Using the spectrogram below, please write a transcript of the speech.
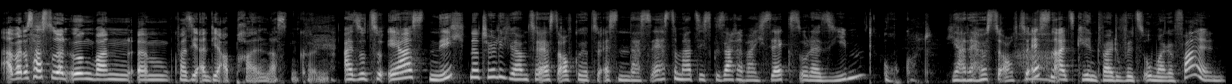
Aber das hast du dann irgendwann ähm, quasi an dir abprallen lassen können. Also zuerst nicht natürlich. Wir haben zuerst aufgehört zu essen. Das erste Mal, als sie es gesagt hat, war ich sechs oder sieben. Oh Gott. Ja, da hörst du auf zu essen als Kind, weil du willst Oma gefallen.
